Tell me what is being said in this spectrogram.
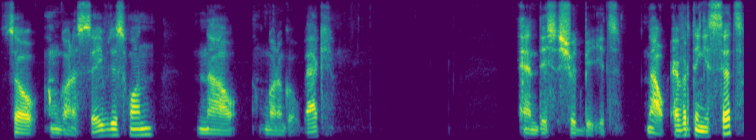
so I'm gonna save this one. Now I'm gonna go back and this should be it. Now everything is set.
